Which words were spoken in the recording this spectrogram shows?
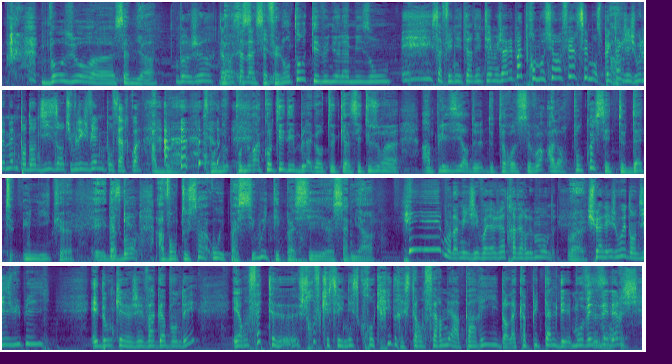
Bonjour euh, Samia. Bonjour, comment Bah, ça va Ça fait longtemps que tu es venu à la maison. Eh, ça fait une éternité, mais j'avais pas de promotion à faire, c'est mon spectacle, Ah. j'ai joué le même pendant 10 ans. Tu voulais que je vienne pour faire quoi Ah bon pour, nous, pour nous raconter des blagues en tout cas, c'est toujours un, un plaisir de, de te recevoir. Alors pourquoi cette date unique Et Parce d'abord, avant tout ça, où est passé, où était passé euh, Samia? Mon ami, j'ai voyagé à travers le monde. Ouais. Je suis allée jouer dans 18 pays. Et donc, euh, j'ai vagabondé. Et en fait, euh, je trouve que c'est une escroquerie de rester enfermé à Paris, dans la capitale des mauvaises énergies.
